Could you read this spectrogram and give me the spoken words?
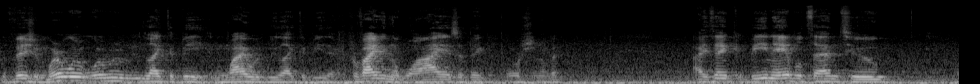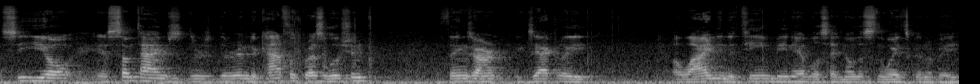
the vision, where, would- where would we like to be and why would we like to be there? Providing the why is a big portion of it. I think being able then to, a CEO is sometimes there's, they're into conflict resolution. Things aren't exactly aligned in the team, being able to say, no, this is the way it's going to be.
